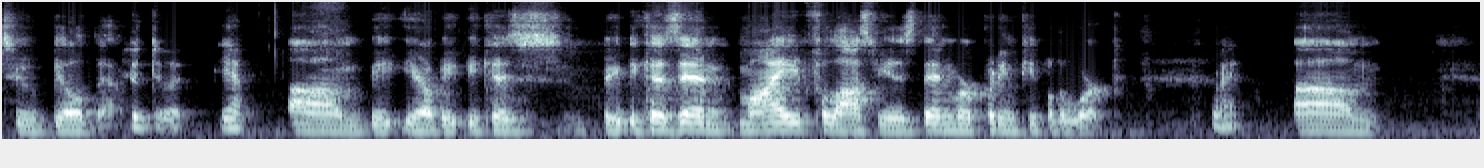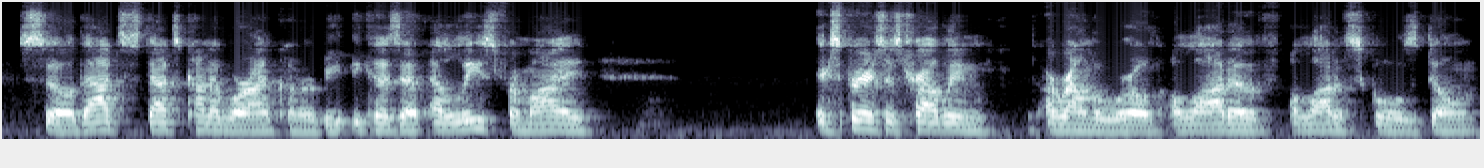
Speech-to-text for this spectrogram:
to build them? To do it. Yeah. um, be, you know, be, because be- because then my philosophy is then we're putting people to work. Right. Um, so that's that's kind of where I'm coming be- because at, at least for my experiences traveling around the world, a lot of a lot of schools don't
